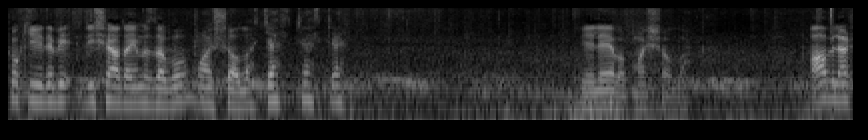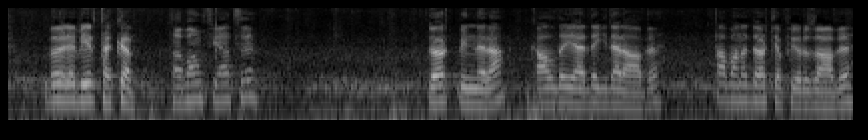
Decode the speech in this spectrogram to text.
Çok iyi de bir dişi adayımız da bu. Maşallah. Gel gel gel. Yeleğe bak maşallah. Abiler böyle bir takım. Taban fiyatı 4000 lira. Kaldığı yerde gider abi. Tabanı 4 yapıyoruz abi.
